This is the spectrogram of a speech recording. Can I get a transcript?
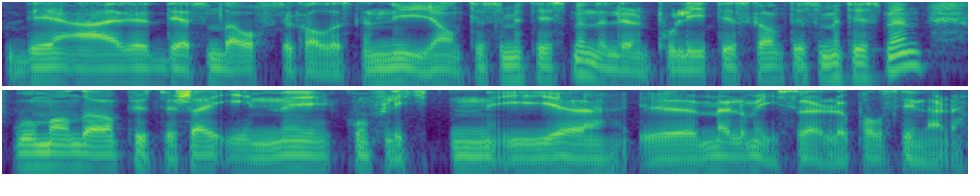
det er det som da ofte kalles den nye antisemittismen, eller den politiske antisemittismen, hvor man da putter seg inn i konflikten i, uh, mellom Israel og palestinerne.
